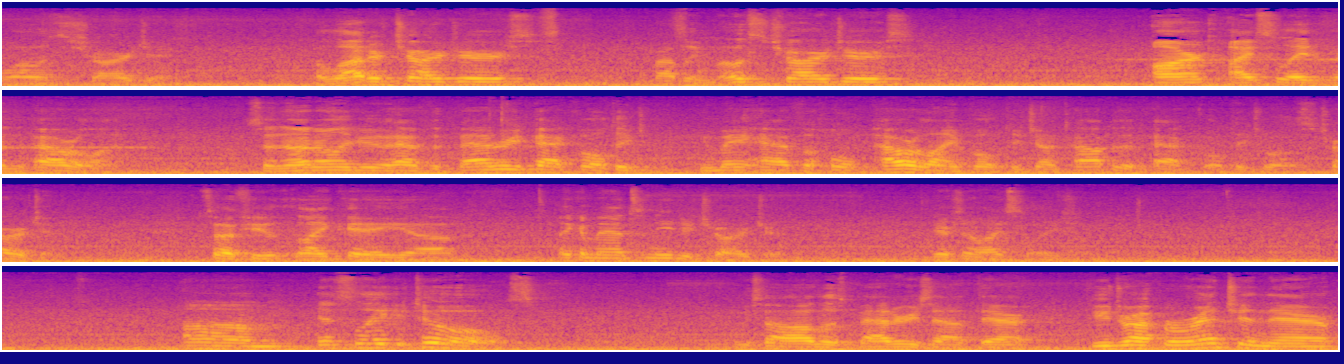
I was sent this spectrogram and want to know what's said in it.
while it's charging. a lot of chargers, probably most chargers, aren't isolated from the power line. So not only do you have the battery pack voltage, you may have the whole power line voltage on top of the pack voltage while it's charging. So if you like a um, like a Manzanita charger, there's no isolation. Um, insulate your tool holes. We saw all those batteries out there. If you drop a wrench in there,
